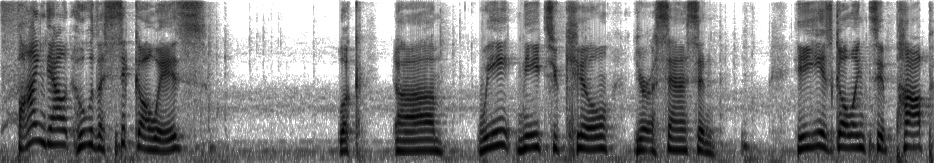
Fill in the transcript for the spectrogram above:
Find out who the sicko is. Look, um, we need to kill your assassin. He is going to pop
